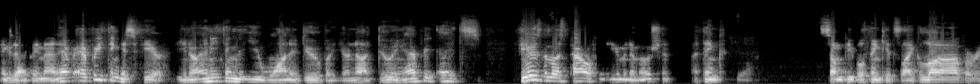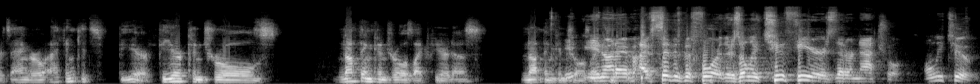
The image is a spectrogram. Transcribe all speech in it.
Exactly, man. Everything is fear. You know, anything that you want to do but you're not doing. Every it's fear is the most powerful human emotion. I think Yeah. Some people think it's like love or it's anger. I think it's fear. Fear controls. Nothing controls like fear does. Nothing controls. you like know what? I've, I've said this before. There's only two fears that are natural. Only 2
